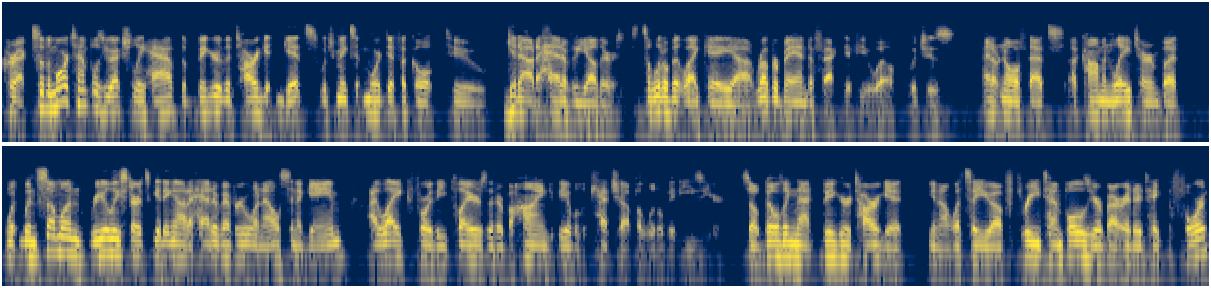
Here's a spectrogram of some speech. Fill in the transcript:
correct. So the more temples you actually have, the bigger the target gets, which makes it more difficult to get out ahead of the others. It's a little bit like a uh, rubber band effect, if you will, which is, I don't know if that's a common lay term, but w- when someone really starts getting out ahead of everyone else in a game, I like for the players that are behind to be able to catch up a little bit easier. So building that bigger target, you know, let's say you have three temples, you're about ready to take the fourth,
